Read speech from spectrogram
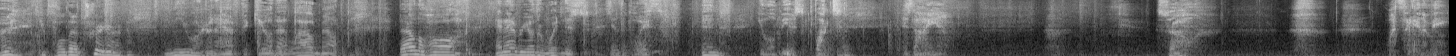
Right? If you pull that trigger, then you are gonna have to kill that loudmouth down the hall and every other witness in the place. And you will be as fucked as I am. So, what's it gonna be?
